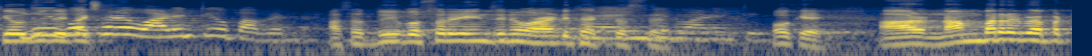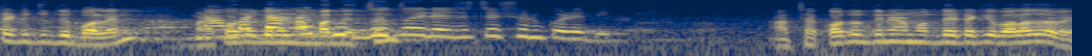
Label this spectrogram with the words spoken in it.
কেউ যদি এটা বছরের ওয়ারেন্টিও পাবেন। আচ্ছা দুই বছরের ইঞ্জিনের ওয়ারেন্টি থাকতেছে। ওকে আর নাম্বারের ব্যাপারটা একটু যদি বলেন মানে কত দিনের নাম্বার দিচ্ছেন? দ্রুতই রেজিস্ট্রেশন করে দিই। আচ্ছা কত দিনের মধ্যে এটা কি বলা যাবে?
